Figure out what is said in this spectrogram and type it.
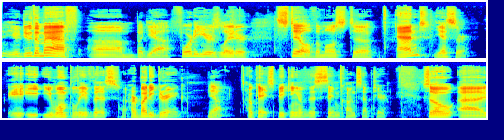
you do the math. Um, but yeah, forty years later, still the most. Uh, And yes, sir. y- you won't believe this. Our buddy Greg, Yeah. Okay, speaking of this same concept here. So, uh,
